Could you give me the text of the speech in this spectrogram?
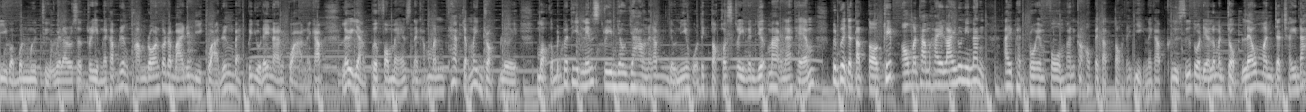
ดีกว่าบนมือถือเวลาเราสตรีมนะครับเรื่องความร้อนก็ระบายได้ดีกว่าเรื่องแบตก็อยู่ได้นานกว่านะครับแล้วอีกอย่าง performance นะครับมันแทบจะไม่ drop เลย เหมาะกับเพื่อนๆที่เน้นสตรีมยาวๆนะครับเดี๋ยวนี้โห TikTok เขาสตรีมกันเยอะมากนะแถมเพื่อนๆจะตัดต่อคลิปเอามาทำไฮไลท์นู่นนี่นั่น iPad Pro M4 มันก็เอาไปตัดต่อได้อีกนะครับ คือซื้อตัวเดียวแล้วมันจบแล้วมันจะใช้ได้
